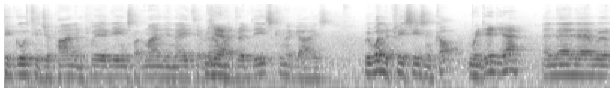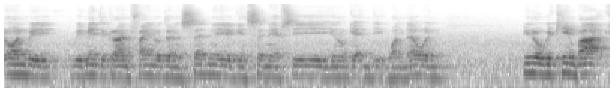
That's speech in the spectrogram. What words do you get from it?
to go to Japan and play against like Man United, Real Yeah. Madrid, these kind of guys. We won the pre-season cup. We did, yeah. And then uh, we went on. We we made the grand final down in Sydney against Sydney FC. You know, getting beat one 0 and you know we came back,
